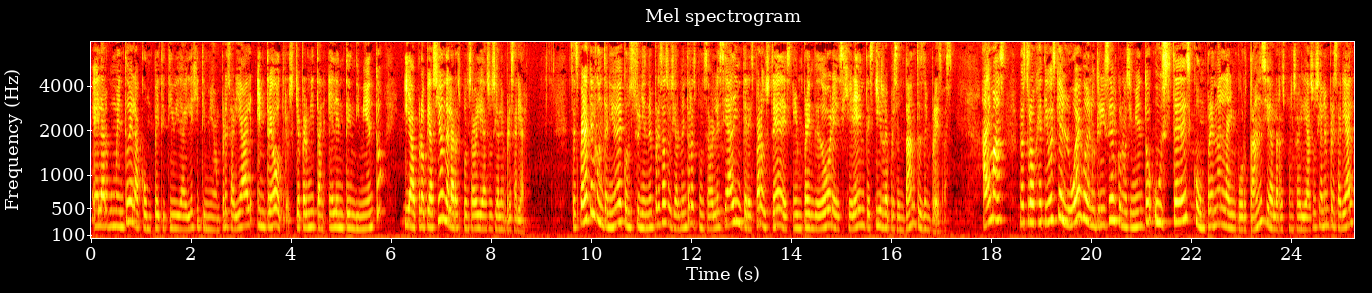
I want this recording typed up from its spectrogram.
el argumento de la competitividad y legitimidad empresarial, entre otros, que permitan el entendimiento y apropiación de la responsabilidad social empresarial. Se espera que el contenido de Construyendo Empresas Socialmente Responsables sea de interés para ustedes, emprendedores, gerentes y representantes de empresas. Además, nuestro objetivo es que luego de nutrirse del conocimiento, ustedes comprendan la importancia de la responsabilidad social empresarial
